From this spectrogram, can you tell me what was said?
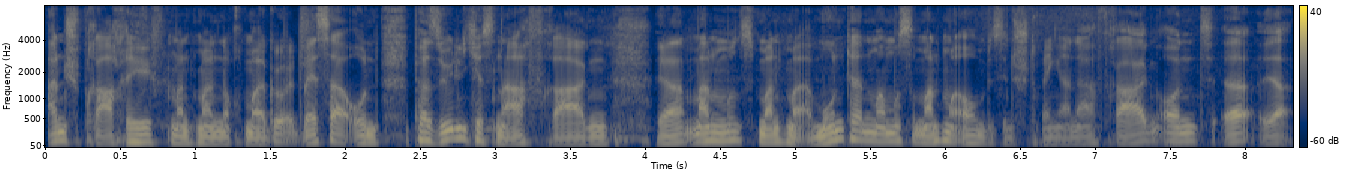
Ansprache hilft manchmal noch mal Gut. besser und persönliches Nachfragen. Ja, man muss manchmal ermuntern, man muss manchmal auch ein bisschen strenger nachfragen und äh, ja,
